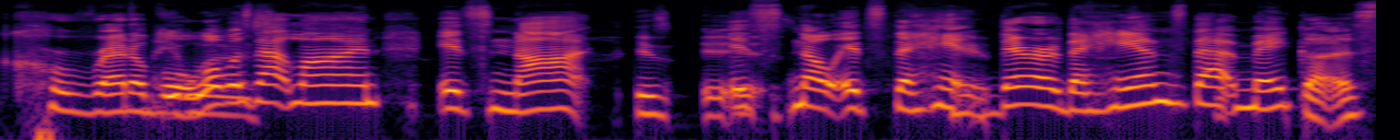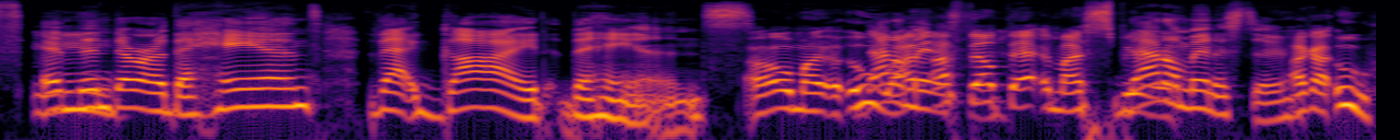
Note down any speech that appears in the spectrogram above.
Incredible. It what was was- that line? It's not. Is it, It's no. It's the hand. There are the hands that make us, and Mm-hmm. then there are the hands that guide the hands. oh my ooh I, I felt that in my spirit. That'll minister. I got ooh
